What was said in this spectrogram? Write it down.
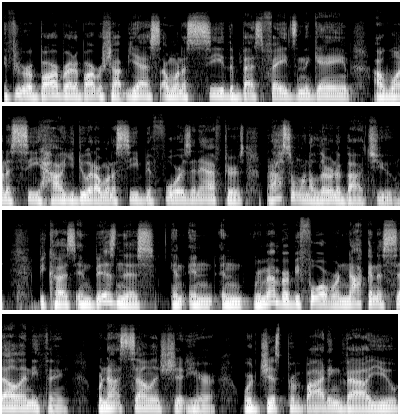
if you're a barber at a barbershop, yes, I want to see the best fades in the game. I want to see how you do it. I want to see befores and afters, but I also want to learn about you because in business, and, and, and remember before, we're not going to sell anything. We're not selling shit here. We're just providing value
